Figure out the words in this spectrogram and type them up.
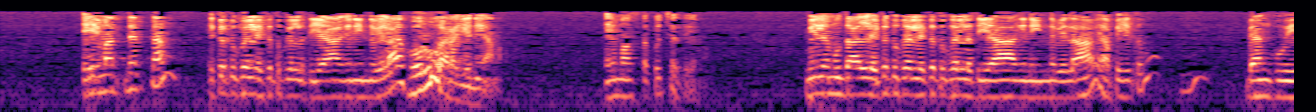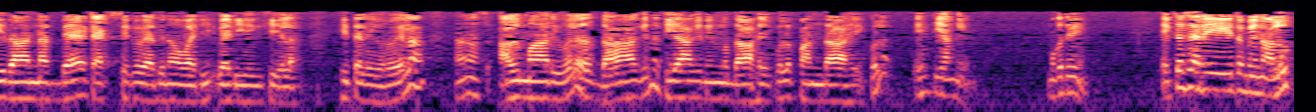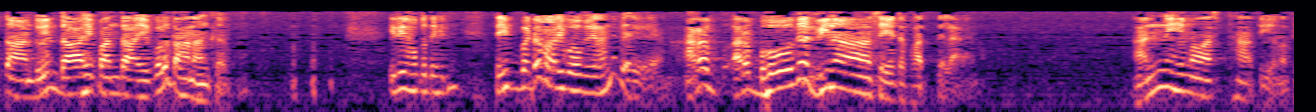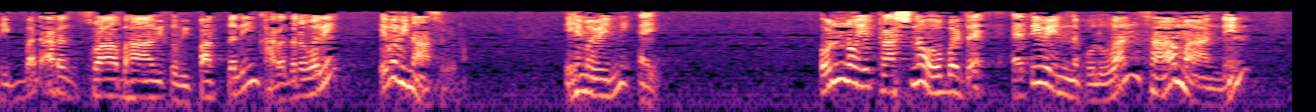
එහෙමත් නැත්නම් එකතු කරලා එකතු කරලා තියාගෙන ඉන්න වෙලාවේ හොරු අරගෙන යනවා. එහෙම අවස්ථා කොච්චර තියෙනවද? මිල මුදල් එකතු කරලා එකතු කරලා තියාගෙන ඉන්න වෙලාවේ අපි හිතමු බැංකුවේ දාන්නත් බෑ ටැක්ස් එක වැදෙනවා වැඩි වැඩියෙන් කියලා හිතලා ඉවර වෙලා අල්මාරි වල දාගෙන තියාගෙන ඉන්න 1000 11 5000 11 එහෙන් තියන් ඉන්න. මොකද වෙන්නේ? එක සැරේට මෙන්න අලුත් ආණ්ඩුවෙන් 1000 5000 11 තහනම් කරනවා. ඉතින් මොකද වෙන්නේ? තිබ්බට පරිභෝග කරන්න බැරි වෙලා යනවා. අර අර භෝග විනාශයටපත් වෙලා යනවා. අන්න එහෙම අවස්ථා තියෙනවා. තිබ්බට අර ස්වාභාවික විපත් වලින් කරදර වලින් ඒව විනාශ වෙනවා. එහෙම වෙන්නේ ඇයි? ඔන්න ඔය ප්‍රශ්න ඔබට ඇති වෙන්න පුළුවන් සාමාන්‍යයෙන්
